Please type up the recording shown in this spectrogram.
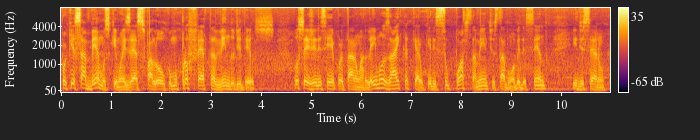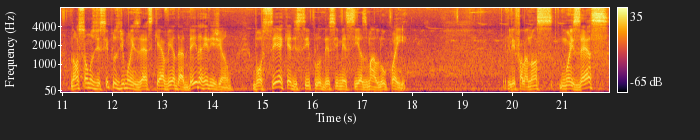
porque sabemos que Moisés falou como profeta vindo de Deus. Ou seja, eles se reportaram à lei mosaica, que era o que eles supostamente estavam obedecendo, e disseram: Nós somos discípulos de Moisés, que é a verdadeira religião. Você é que é discípulo desse Messias maluco aí. Ele fala: Nós, Moisés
